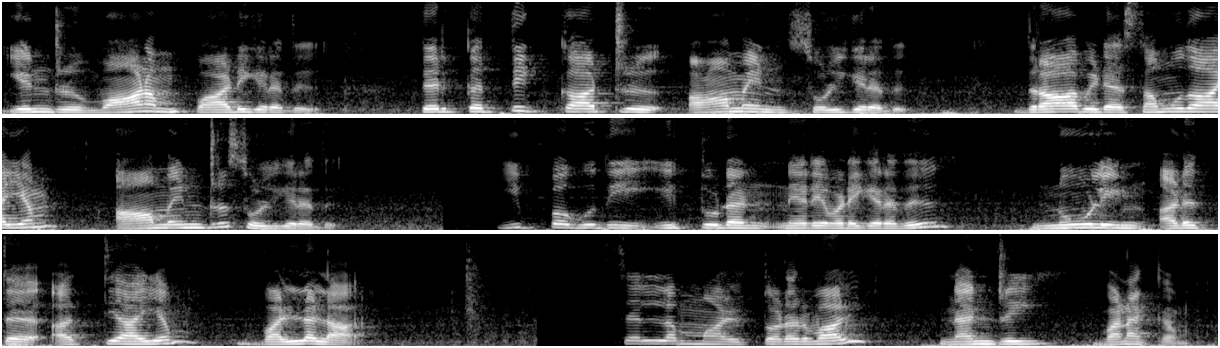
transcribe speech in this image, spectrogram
என்று வானம் பாடுகிறது. தெற்கத்திக் காற்று ஆமென் சொல்கிறது. திராவிட சமுதாயம் ஆமென்று சொல்கிறது. இப்பகுதி இத்துடன் நிறைவடைகிறது. நூலின் அடுத்த அத்தியாயம் வள்ளலார் செல்லம்மாள் தொடர்வாள். நன்றி வணக்கம்.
